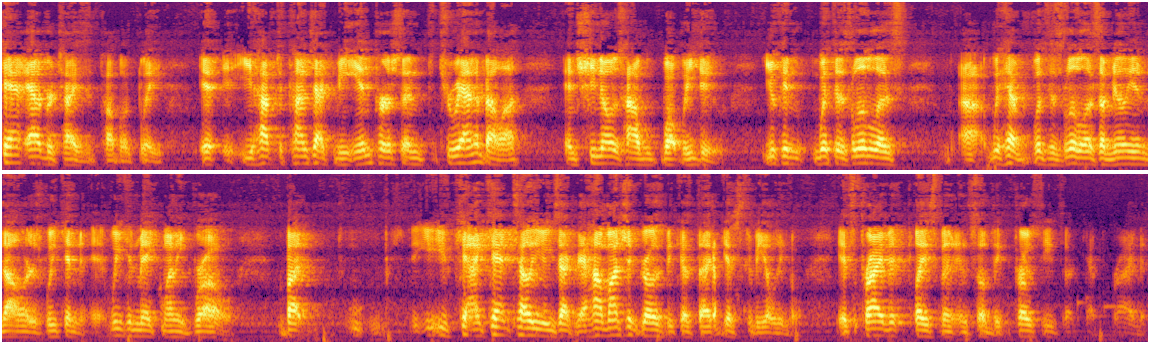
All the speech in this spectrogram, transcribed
can't advertise it publicly. It, it- you have to contact me in person through Annabella, and she knows how what we do. You can with as little as uh, we have with as little as a million dollars, we can we can make money grow, but you can I can't tell you exactly how much it grows because that gets to be illegal. It's private placement, and so the proceeds are kept private,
